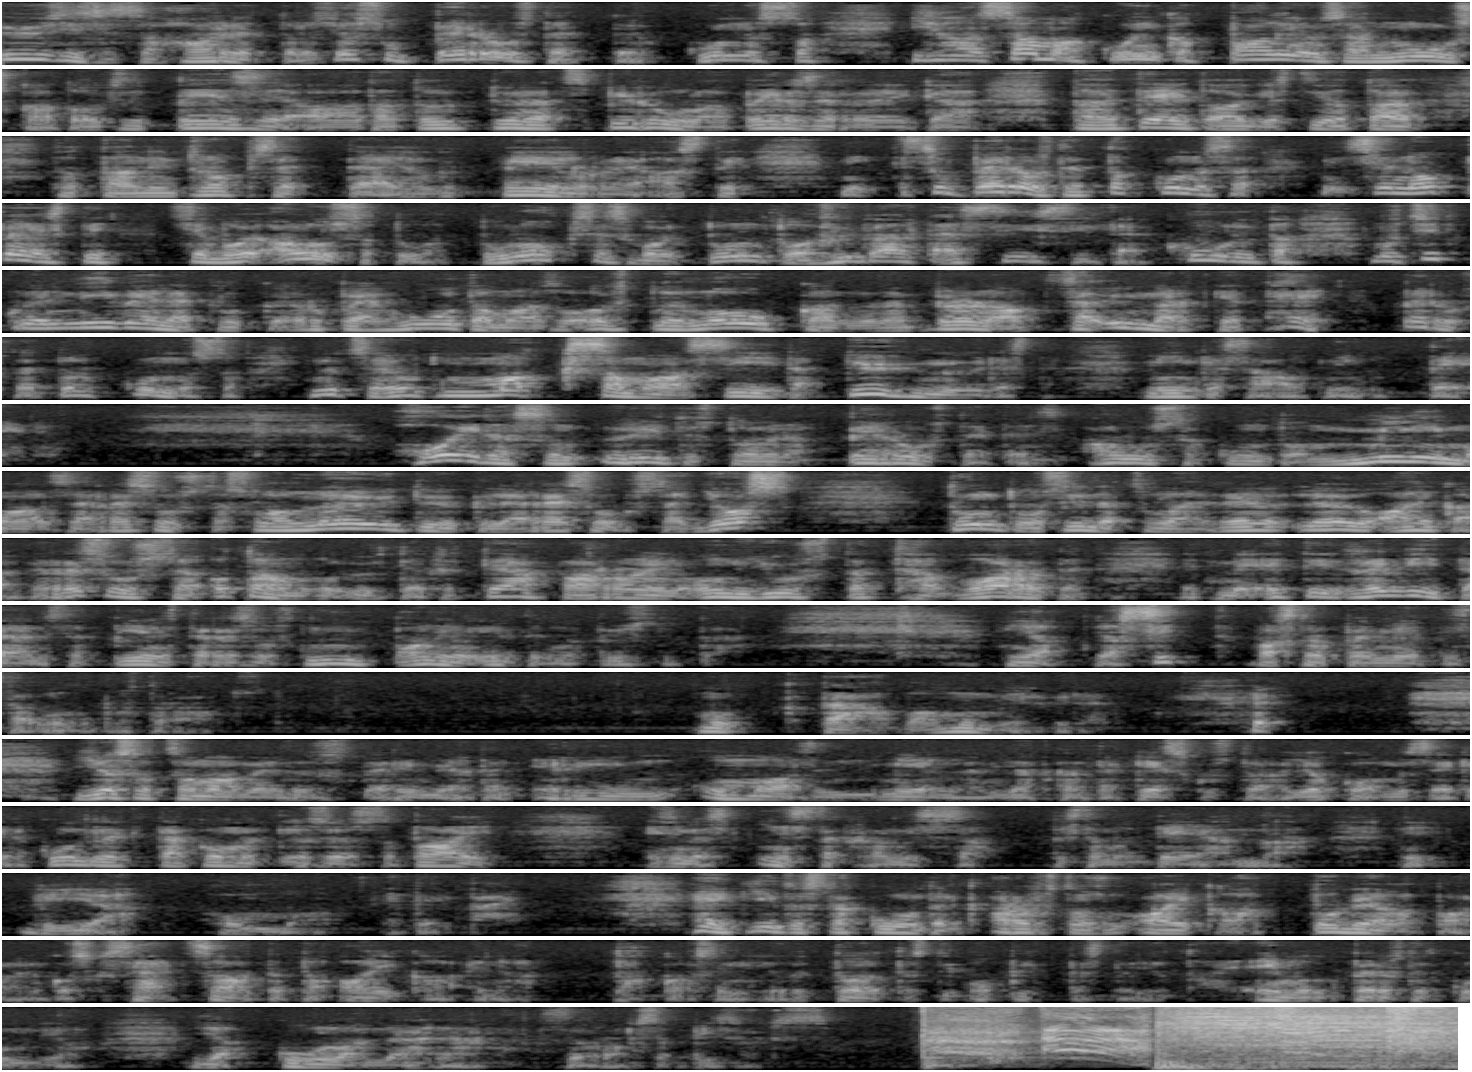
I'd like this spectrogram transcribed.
fyysisessä harjoittelussa, jos sun perusteet ei ole kunnossa, ihan sama kuinka paljon sä nuuskaat oikeasti PCA tai työnnät spirulaa persereikää tai teet oikeasti jotain tota, niin dropsetteja johonkin failureen asti, niin sun perusteet on kunnossa, niin se nopeasti, se voi alussa tuoda tuloksen, se voi tuntua hyvältä ja siistiltä kuulta, mutta sitten kun ne nivelet rupeaa huutamaan, oikeasti tulee loukkaantuminen, burnout, sä ymmärrätkin, että hei, perusteet on kunnossa. Ja nyt sä joudut maksamaan siitä tyhmyydestä, minkä sä oot niin tehnyt. Hoida sun yritystoiminnan perusteet ensin alussa kuntoon minimaalisia resursseja. Sulla löytyy kyllä resursseja. Jos tuntuu siltä, että sulla ei löydy aikaa eikä resursseja, ota mun yhteyksiä. Ronin on just tätä varten, että me eti, revitään niistä pienistä resursseista niin paljon irti kuin me pystytään. Ja, ja sitten vasta rupeaa miettimään sitä ulkopuolista rahoitusta. Tämähän on vaan mun mielipide. Jos olet samaa mieltä, jos eri mieltä, niin erinomaisen mielelläni jatkan tätä keskustelua joko missä ikinä kuuntelet tämä kommenttiosiossa tai esimerkiksi Instagramissa pistä mun DM, niin vie hommaa eteenpäin. Hei, kiitos, että kuuntelit. Arvostan sun aikaa todella paljon, koska sä et saa tätä aikaa enää takaisin, joten toivottavasti opit tästä jotain. Ei muuta perusteet kunnia ja kuullaan nähdään seuraavassa episodissa. Ah!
